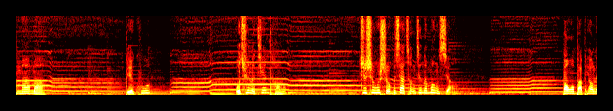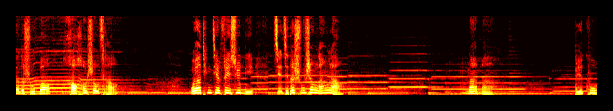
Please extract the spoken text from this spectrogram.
妈妈，别哭，我去了天堂，只是我舍不下曾经的梦想，帮我把漂亮的书包好好收藏。我要听见废墟里姐姐的书声朗朗。妈妈，别哭，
